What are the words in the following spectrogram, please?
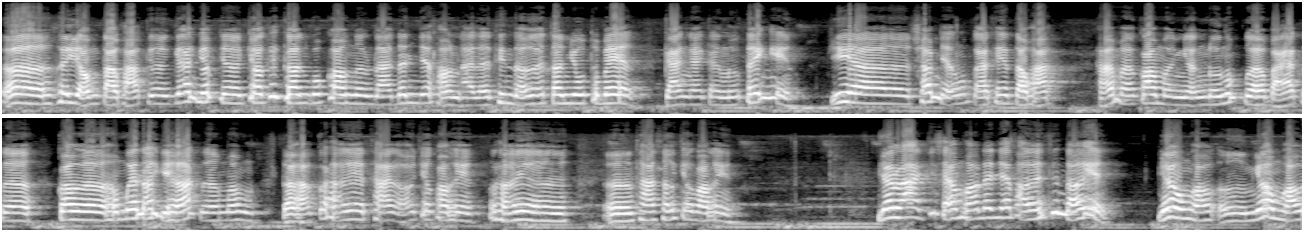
À, ờ, hy vọng tàu Phật ờ, gán giúp cho, cho cái kênh của con ờ, là Đinh Gia Thọ lại là thiên tử ở tên YouTube. Càng ngày càng nổi tiếng nghe. Chỉ uh, sớm nhận lúc cả khen tàu phật. Hả mà con mà nhận được nút uh, bạc uh, con uh, không biết nói gì hết uh, mong tàu Phật có thể thay đổi cho con hiền có thể uh, uh, tha thứ cho con hiền Gia like chia sẻ ủng hộ đến gia thọ thiên tử hiền nhớ ủng hộ ừ, nhớ ủng hộ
